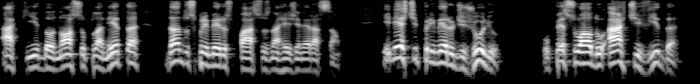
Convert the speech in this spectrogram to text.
aqui do nosso planeta, dando os primeiros passos na regeneração. E neste primeiro de julho, o pessoal do Arte Vida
